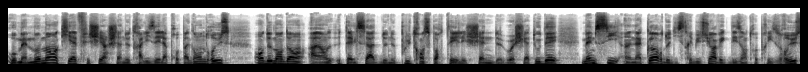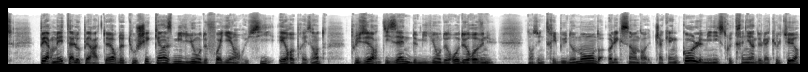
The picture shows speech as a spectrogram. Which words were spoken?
Au même moment, Kiev cherche à neutraliser la propagande russe en demandant à Telsat de ne plus transporter les chaînes de Russia Today, même si un accord de distribution avec des entreprises russes permet à l'opérateur de toucher 15 millions de foyers en Russie et représente plusieurs dizaines de millions d'euros de revenus. Dans une tribune au Monde, Alexandre Tchachenko, le ministre ukrainien de la Culture,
